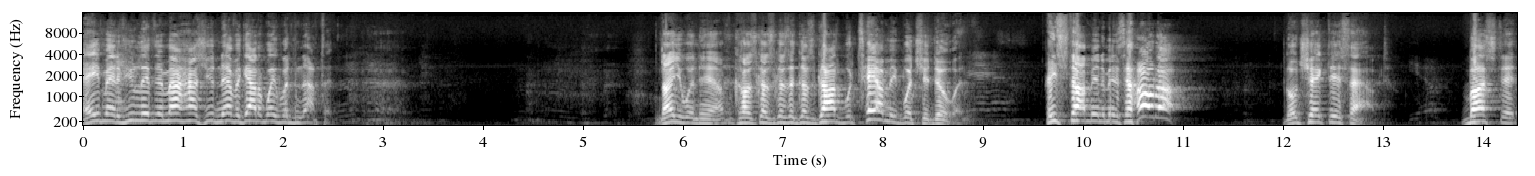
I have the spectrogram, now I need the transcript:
Amen. If you lived in my house, you'd never got away with nothing. No, you wouldn't have, because because God would tell me what you're doing. He stopped me in a minute and said, Hold up. Go check this out. Bust it.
